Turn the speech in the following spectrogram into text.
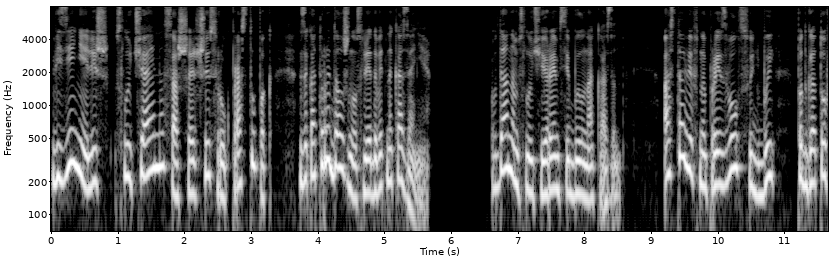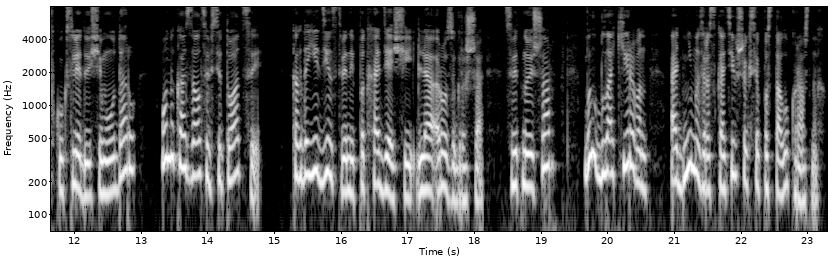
Везение — лишь случайно сошедший с рук проступок, за который должно следовать наказание. В данном случае Рэмси был наказан. Оставив на произвол судьбы подготовку к следующему удару, он оказался в ситуации, когда единственный подходящий для розыгрыша цветной шар был блокирован одним из раскатившихся по столу красных.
